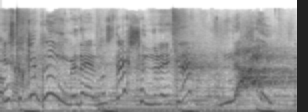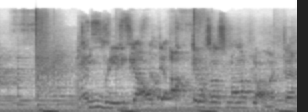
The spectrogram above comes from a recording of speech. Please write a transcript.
Jeg skal ikke bli med dere noe sted! Skjønner dere ikke det? Nei! Ting blir ikke alltid akkurat sånn som man har planlagt det.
